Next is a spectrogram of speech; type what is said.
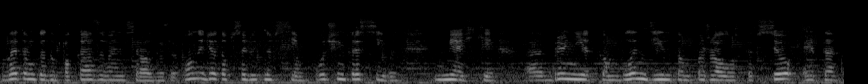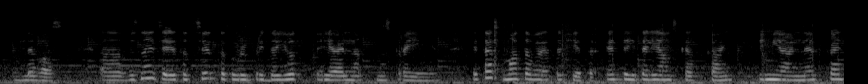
В этом году показываем сразу же. Он идет абсолютно всем, очень красивый, мягкий, э, брюнеткам, блондинкам, пожалуйста, все это для вас. Э, вы знаете, это цвет, который придает реально настроение. Итак, матовая тафета. Это итальянская ткань, премиальная ткань,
